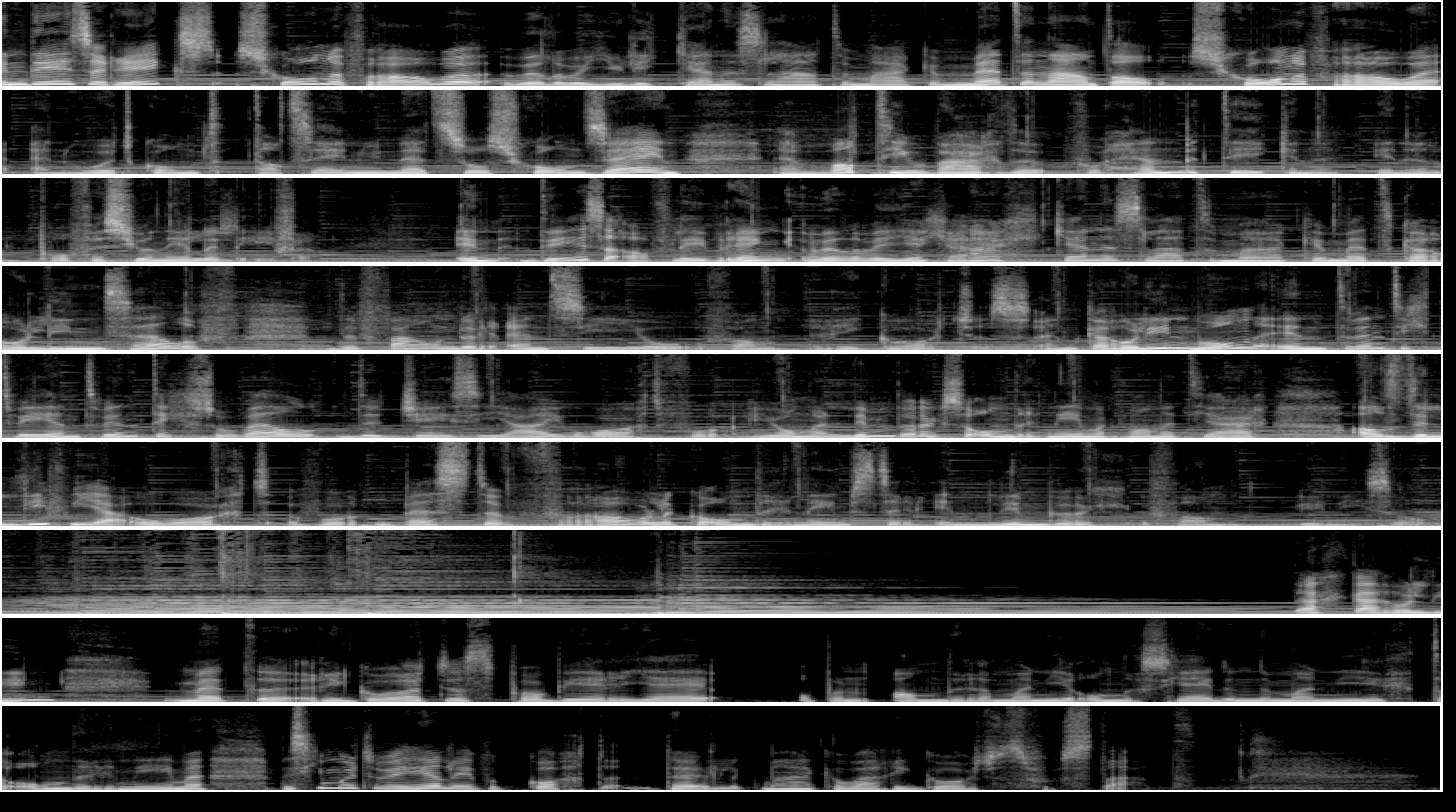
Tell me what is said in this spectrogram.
In deze reeks Schone Vrouwen willen we jullie kennis laten maken met een aantal schone vrouwen en hoe het komt dat zij nu net zo schoon zijn en wat die waarden voor hen betekenen in hun professionele leven. In deze aflevering willen we je graag kennis laten maken met Carolien zelf, de founder en CEO van Rigorges. En Carolien won in 2022 zowel de JCI Award voor Jonge Limburgse Ondernemer van het Jaar als de Livia Award voor Beste Vrouwelijke Onderneemster in Limburg van Uniso. Dag Carolien, met Rigorges probeer jij op een andere manier, onderscheidende manier te ondernemen. Misschien moeten we heel even kort duidelijk maken waar Rigorges voor staat.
